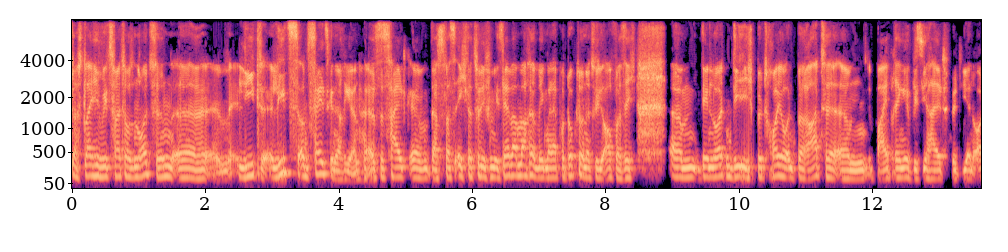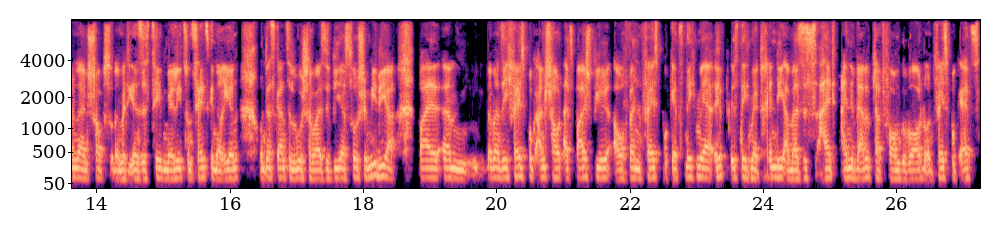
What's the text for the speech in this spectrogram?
Das gleiche wie 2019, äh, Lead, Leads und Sales generieren. Es ist halt ähm, das, was ich natürlich für mich selber mache, wegen meiner Produkte und natürlich auch, was ich ähm, den Leuten, die ich betreue und berate, ähm, beibringe, wie sie halt mit ihren Online-Shops oder mit ihren Systemen mehr Leads und Sales generieren und das Ganze logischerweise via Social Media, weil ähm, wenn man sich Facebook anschaut als Beispiel, auch wenn Facebook jetzt nicht mehr hip ist, nicht mehr trendy, aber es ist halt eine Werbeplattform geworden und Facebook Ads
